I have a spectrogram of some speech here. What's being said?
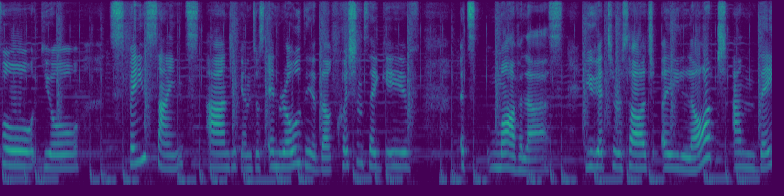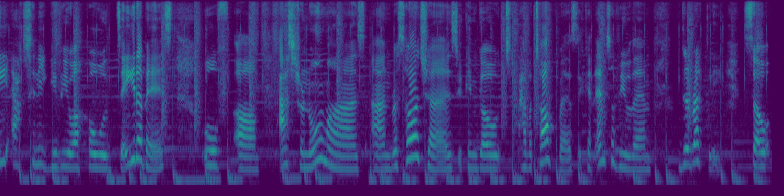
for your space science, and you can just enroll the the questions they give. It's marvelous you get to research a lot and they actually give you a whole database of um, astronomers and researchers you can go have a talk with. You can interview them directly. So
